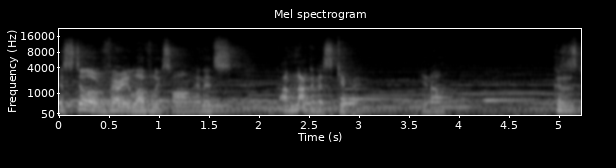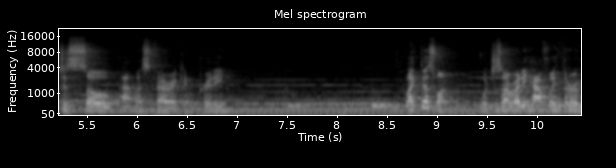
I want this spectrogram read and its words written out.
It's still a very lovely song, and it's I'm not gonna skip it, you know, because it's just so atmospheric and pretty. Like this one, which is already halfway through.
